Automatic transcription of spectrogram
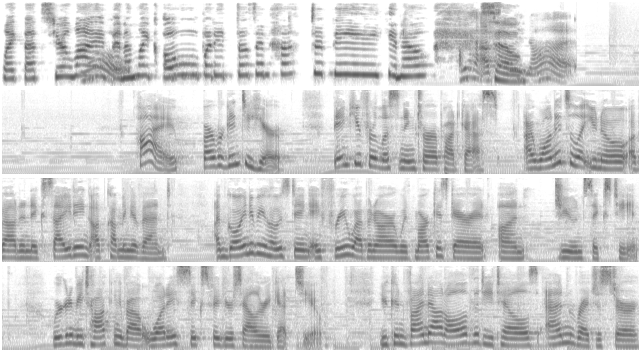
Like that's your life." And I'm like, "Oh, but it doesn't have to be," you know? Yeah, absolutely so, not. Hi, Barbara Ginty here. Thank you for listening to our podcast. I wanted to let you know about an exciting upcoming event. I'm going to be hosting a free webinar with Marcus Garrett on June 16th. We're going to be talking about what a six figure salary gets you. You can find out all of the details and register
